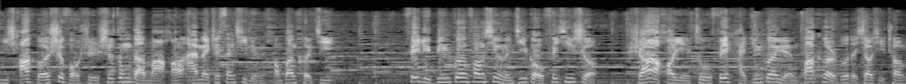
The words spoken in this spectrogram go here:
以查核是否是失踪的马航 MH370 航班客机。菲律宾官方新闻机构飞新社十二号引述菲海军官员巴科尔多的消息称，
